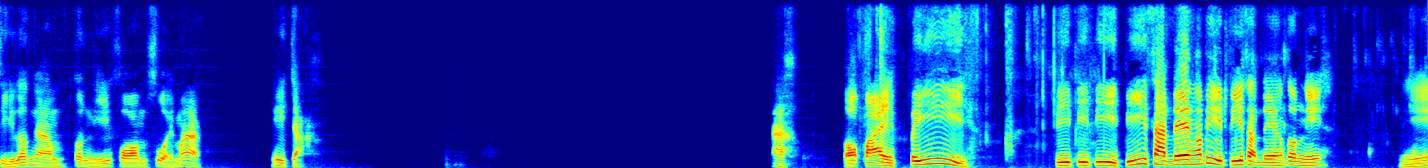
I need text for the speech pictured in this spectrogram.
สีเลิกงาม ต้นนี้ฟอร์มสวยมาก นี่จ้ะ อะต่อไปปี ปีปีปีปีสัตว์แดงครับพี่ ปีสัตว์แดงต้นนี้ นี่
